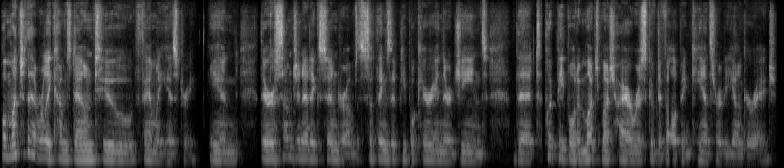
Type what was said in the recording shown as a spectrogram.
Well, much of that really comes down to family history. And there are some genetic syndromes, so things that people carry in their genes that put people at a much, much higher risk of developing cancer at a younger age.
